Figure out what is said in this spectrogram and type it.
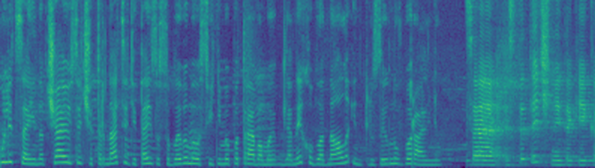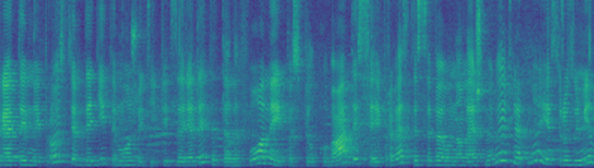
У ліцеї навчаються 14 дітей з особливими освітніми потребами. Для них обладнали інклюзивну вбиральню. Це естетичний такий креативний простір, де діти можуть і підзарядити телефони, і поспілкуватися, і привести себе у належний вигляд, ну і зрозуміло,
